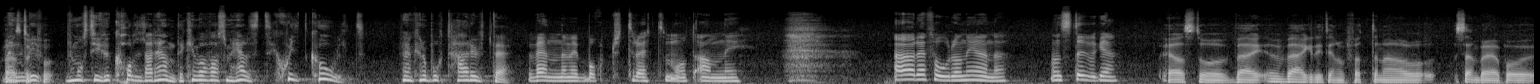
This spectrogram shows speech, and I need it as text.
Men vi, vi måste ju kolla den. Det kan vara vad som helst. Skitcoolt. Vem kan ha bott här ute? vänder mig bort trött mot Annie. Ja, där for hon igen då. En stuga. Jag står väg, väger lite genom fötterna och sen börjar jag på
